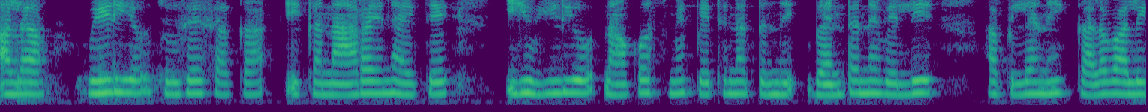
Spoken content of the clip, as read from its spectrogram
అలా వీడియో చూసేశాక ఇక నారాయణ అయితే ఈ వీడియో నా కోసమే పెట్టినట్టుంది. వెంటనే వెళ్ళి ఆ పిల్లని కలవాలి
